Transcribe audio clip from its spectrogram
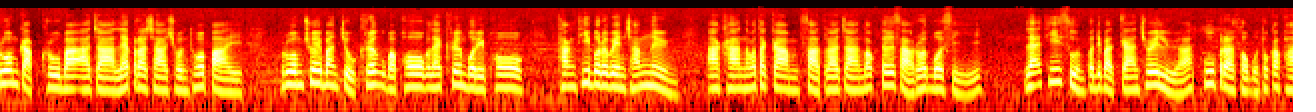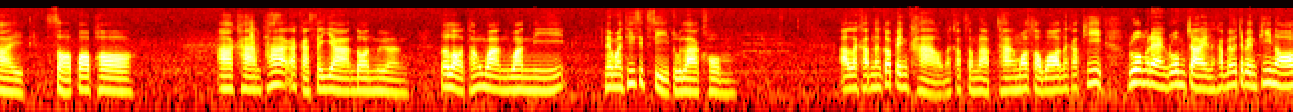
ร่วมกับครูบาอาจารย์และประชาชนทั่วไป ร่วมช่วยบรรจุเครื่องอุปโภคและเครื่องบริโภค ทั้งที่บริเวณชั้นหนึ่งอาคารนวัตกรรม ศาสตราจารย์ดรสารสบัวศรีและที่ศูนย์ปฏิบัติการช่วยเหลือผู้ประสบอุทกภัย สปพ อาคารท่าอากาศยานดอนเมือง ตลอดทั้งวันวันนี้ ในวันที่ 14 ตุลาคมเอาละครับนั่นก็เป็นข่าวนะครับสำหรับทางมสวนะครับที่ร่วมแรงร่วมใจนะครับ ไม่ว่าจะเป็นพี่น้อง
